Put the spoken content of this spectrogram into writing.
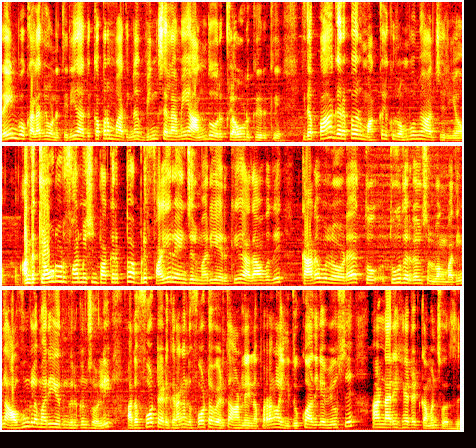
ரெயின்போ கலரில் ஒன்று தெரியுது. அதுக்கப்புறம் பார்த்தீங்கன்னா விங்ஸ் எல்லாமே அந்த ஒரு க்ளவுடுக்கு இருக்குது இதை பார்க்குறப்ப ஒரு மக்களுக்கு ரொம்பவுமே ஆச்சரியம். அந்த க்ளவுடோட ஃபார்மேஷன் பார்க்குறப்ப அப்படியே ஃபயர் ஏஞ்சல் மாதிரியே இருக்குது அதாவது கடவுளோட தூ தூதர்கள் சொல்லுவாங்க பார்த்தீங்களா அவங்கள மாதிரியே இருந்திருக்குன்னு சொல்லி அதை ஃபோட்டோ எடுக்கிறாங்க. அந்த ஃபோட்டோவை எடுத்து ஆன்லைனில் போடுறாங்க இதுக்கும் அதிக வியூஸு அண்ட் நிறைய ஹேட்டட் கமெண்ட்ஸ் வருது.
